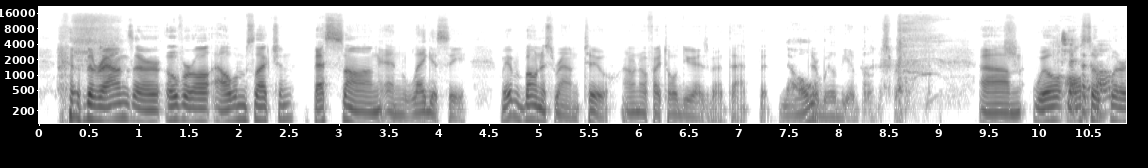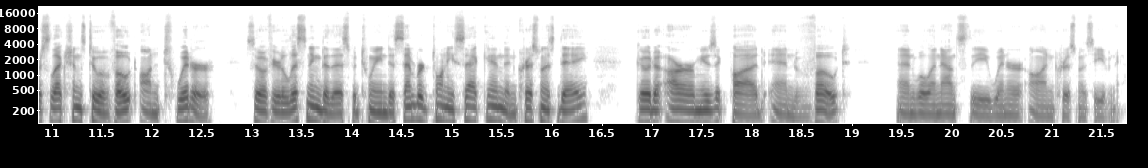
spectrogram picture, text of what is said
the rounds are overall album selection, best song, and legacy. We have a bonus round too. I don't know if I told you guys about that, but no, there will be a bonus round. Um, we'll Typical. also put our selections to a vote on Twitter. So if you're listening to this between December 22nd and Christmas Day, go to our music pod and vote, and we'll announce the winner on Christmas evening.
